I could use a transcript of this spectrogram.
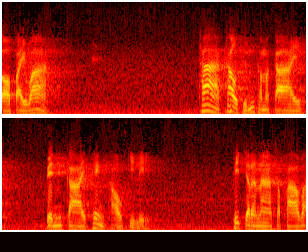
ต่อไปว่า ถ้าเข้าถึงธรรมกายเป็นกายเพ่งเผากิเลส พิจารณาสภาวะ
